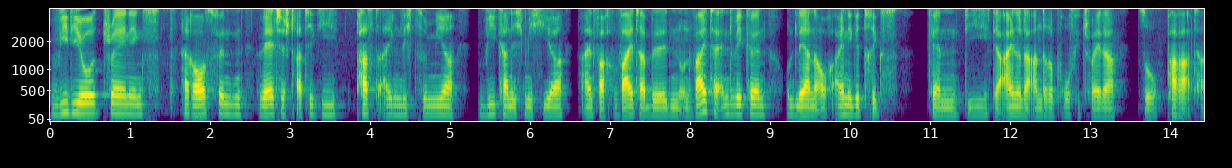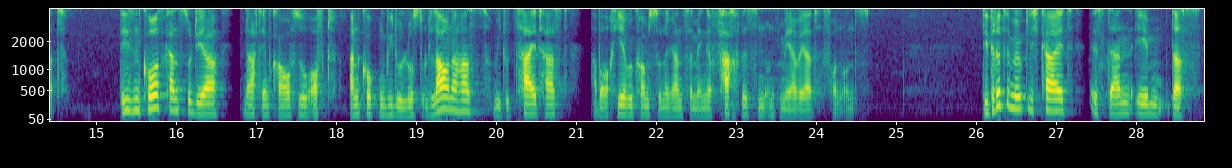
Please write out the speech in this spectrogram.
Videotrainings herausfinden, welche Strategie passt eigentlich zu mir, wie kann ich mich hier einfach weiterbilden und weiterentwickeln und lerne auch einige Tricks kennen, die der ein oder andere Profi-Trader so parat hat. Diesen Kurs kannst du dir nach dem Kauf so oft angucken, wie du Lust und Laune hast, wie du Zeit hast, aber auch hier bekommst du eine ganze Menge Fachwissen und Mehrwert von uns. Die dritte Möglichkeit ist dann eben das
